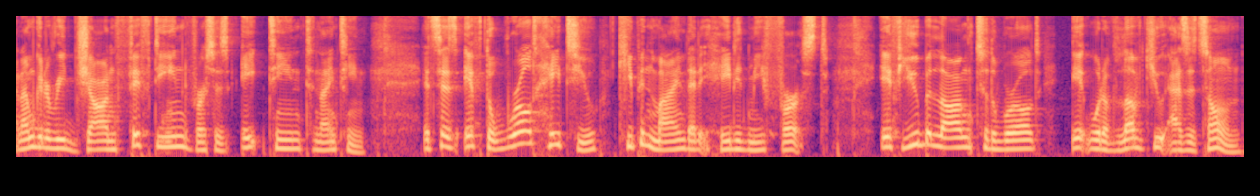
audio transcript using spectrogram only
And I'm going to read John 15, verses 18 to 19. It says, If the world hates you, keep in mind that it hated me first. If you belong to the world, it would have loved you as its own.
